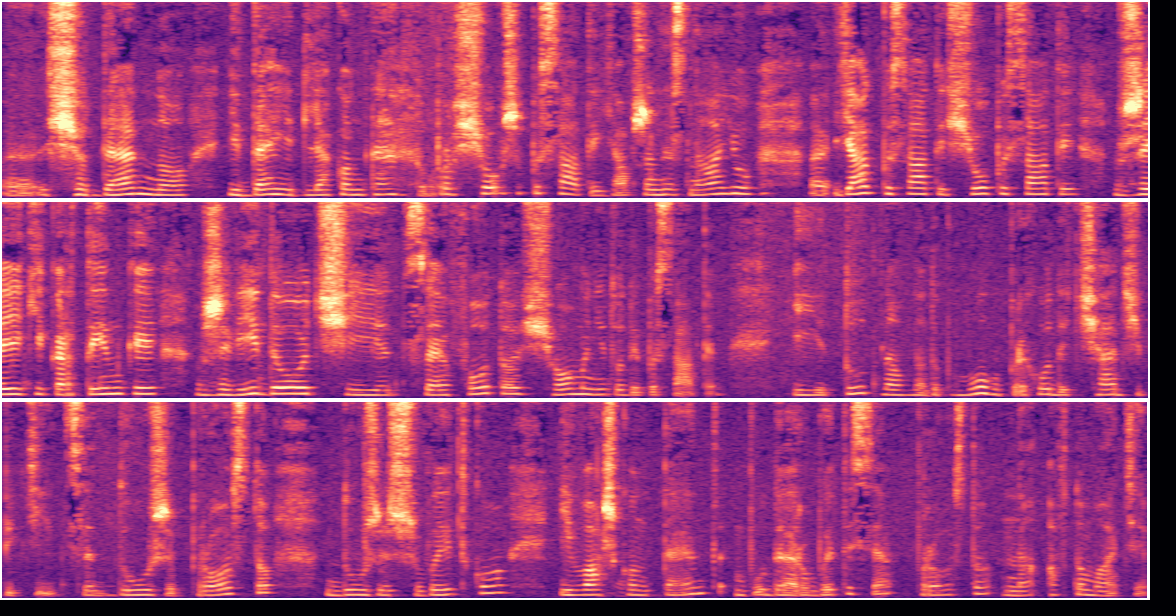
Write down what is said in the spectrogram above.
е, щоденно ідеї для контенту. Про що вже писати? Я вже не знаю, е, як писати, що писати, вже які картинки, вже відео, чи це фото, що мені туди писати. І тут нам на допомогу приходить чат GPT. Це дуже просто, дуже швидко, і ваш контент буде робитися просто на автоматі.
